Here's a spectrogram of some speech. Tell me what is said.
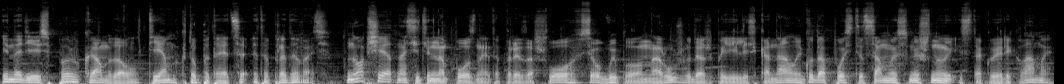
И, надеюсь, по рукам дал тем, кто пытается это продавать. Но вообще относительно поздно это произошло, все выплыло наружу, даже появились каналы, куда постят самую смешную из такой рекламы.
